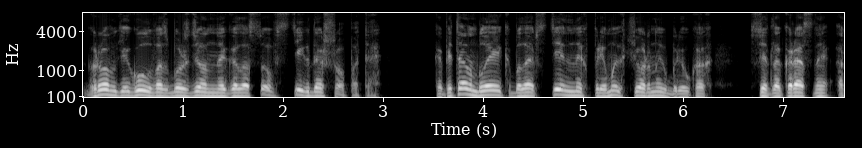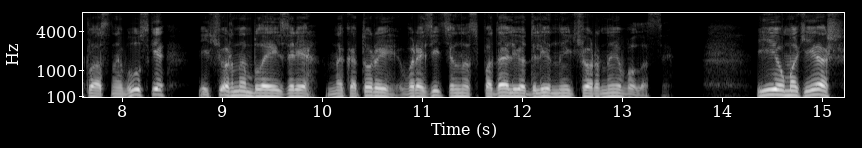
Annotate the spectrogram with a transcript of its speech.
громкий гул возбужденных голосов стих до шепота. Капитан Блейк была в стильных прямых черных брюках, в светло-красной атласной блузке и черном блейзере, на который выразительно спадали ее длинные черные волосы. Ее макияж,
